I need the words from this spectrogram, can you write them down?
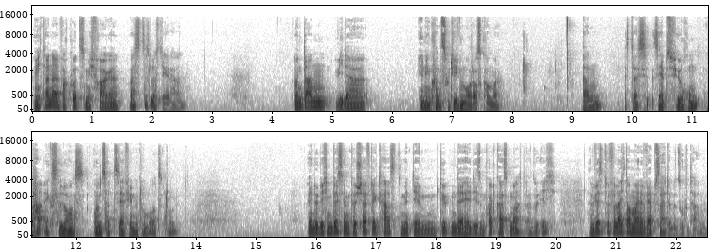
Wenn ich dann einfach kurz mich frage, was ist das Lustige daran? Und dann wieder in den konstruktiven Modus komme, dann ist das Selbstführung par excellence und es hat sehr viel mit Humor zu tun. Wenn du dich ein bisschen beschäftigt hast mit dem Typen, der hier diesen Podcast macht, also ich, dann wirst du vielleicht auch meine Webseite besucht haben.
